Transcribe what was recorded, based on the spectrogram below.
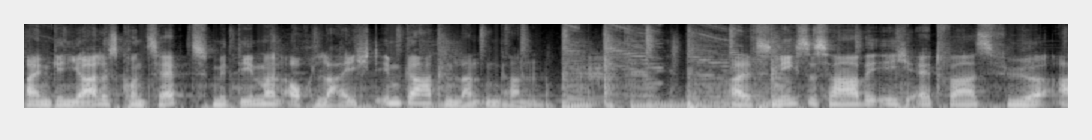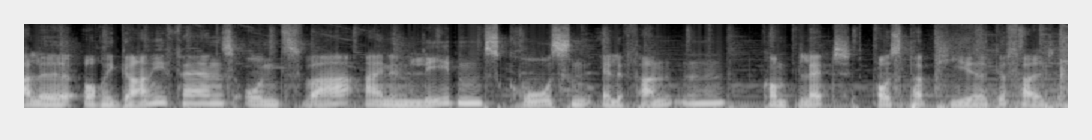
Ein geniales Konzept, mit dem man auch leicht im Garten landen kann. Als nächstes habe ich etwas für alle Origami-Fans und zwar einen lebensgroßen Elefanten komplett aus Papier gefaltet.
